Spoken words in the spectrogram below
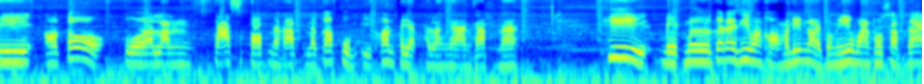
มีออโต้ตัวรันสตาร์ทสต็อปนะครับ แล้วก็ปุ่มอีคอนประหยัดพลังงานครับนะ ที่เบรกมือก็ได้ที่วางของมานิดหน่อยตรงนี้วางโทรศัพท์ได้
